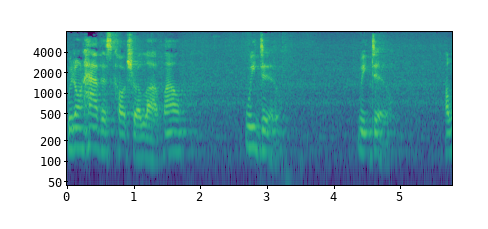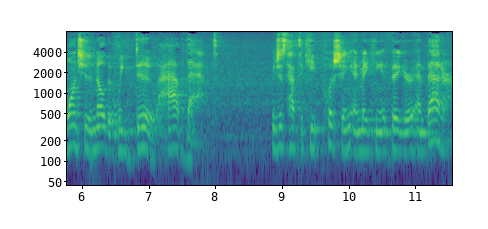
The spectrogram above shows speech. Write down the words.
We don't have this culture of love. Well, we do. We do. I want you to know that we do have that. We just have to keep pushing and making it bigger and better.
